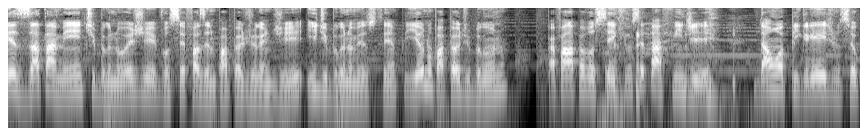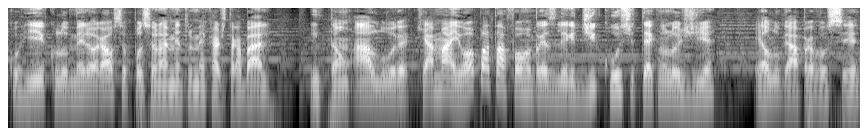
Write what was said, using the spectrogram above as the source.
Exatamente, Bruno. Hoje você fazendo o papel de Jurandir e de Bruno ao mesmo tempo, e eu no papel de Bruno, pra falar pra você que você tá afim de dar um upgrade no seu currículo, melhorar o seu posicionamento no mercado de trabalho. Então, a Alura, que é a maior plataforma brasileira de curso de tecnologia, é o lugar pra você.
